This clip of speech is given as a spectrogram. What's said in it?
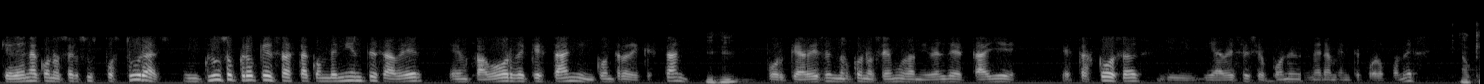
que den a conocer sus posturas. Incluso creo que es hasta conveniente saber en favor de qué están y en contra de qué están, porque a veces no conocemos a nivel de detalle estas cosas y, y a veces se oponen meramente por oponerse. Ok.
